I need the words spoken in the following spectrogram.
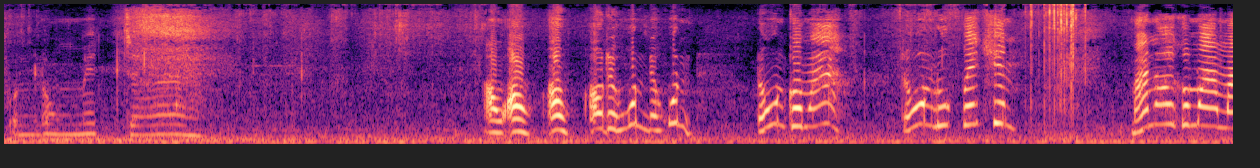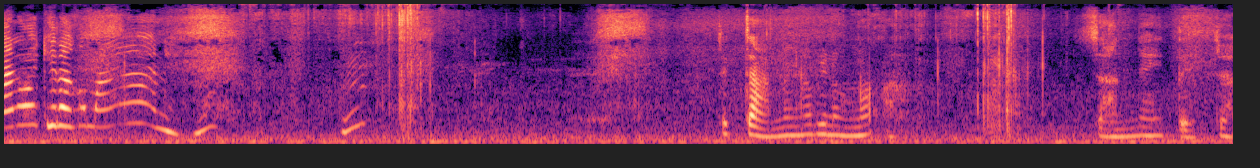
ฝนลงเม็ดจ้าเอาเอาเอาเอาเดี๋ยวหุ้นเดี๋ยวหุ้นเดี๋ยวหุ้นก็มาเดี๋ยวหุ้นลุกแบกชิน มาน้อยก็มาหมาน้อยกีฬาก็มานี่จะจานหนึงครับพี่น้องเนาะจานใหญ่เต็ดจ้ะ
